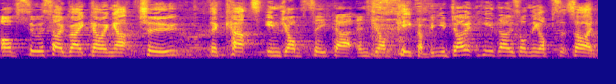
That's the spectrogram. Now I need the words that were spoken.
of suicide rate going up to the cuts in JobSeeker and JobKeeper, but you don't hear those on the opposite side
